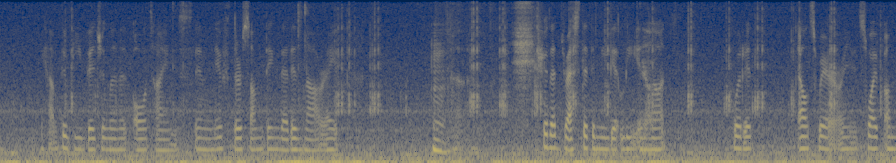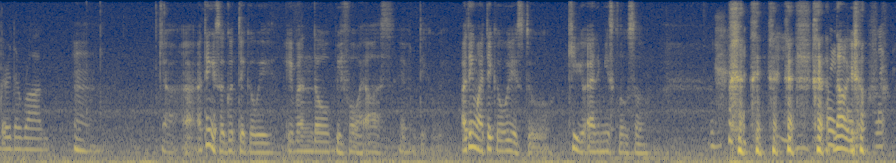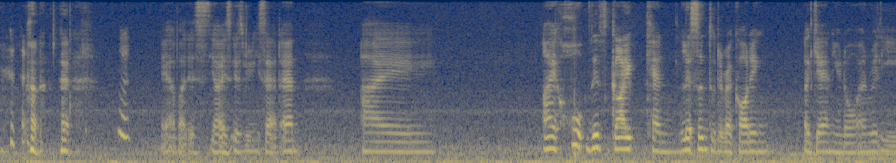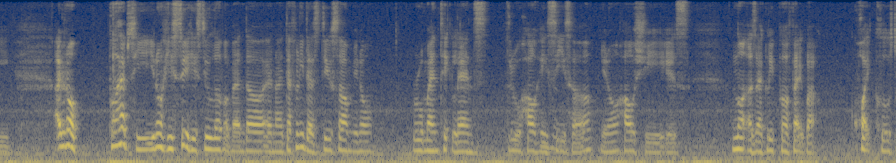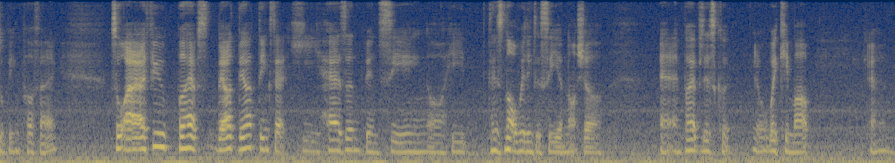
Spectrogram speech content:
You have to be vigilant at all times, and if there's something that is not right, Mm. uh, should address it immediately and Yeah. not put it elsewhere or swipe under the rug. Mm. Yeah, I- I think it's a good takeaway, even though before I asked, a takeaway. I think my takeaway is to keep your enemies closer. Wait, now you yeah, but it's yeah, it's, it's really sad, and I I hope this guy can listen to the recording again, you know, and really, I don't know, perhaps he, you know, he said he still love Amanda, and I definitely there's still some, you know, romantic lens through how he Mhm. sees her, you know, how she is not exactly perfect, but quite close to being perfect. So I, I feel perhaps there are there are things that he hasn't been seeing or he is not willing to see. I'm not sure, and, and perhaps this could you know wake him up, and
